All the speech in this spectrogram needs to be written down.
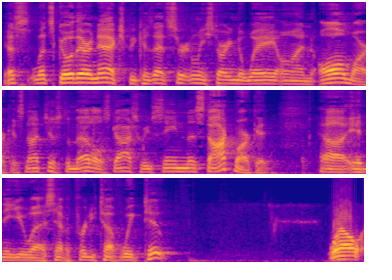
Yes, let's go there next because that's certainly starting to weigh on all markets, not just the metals. Gosh, we've seen the stock market uh, in the U.S. have a pretty tough week too. Well,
